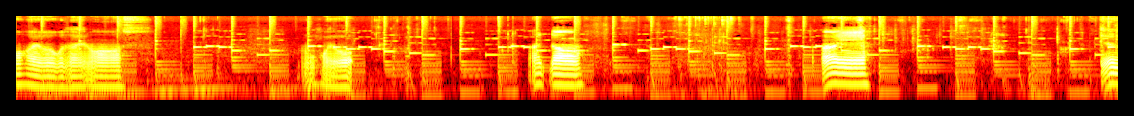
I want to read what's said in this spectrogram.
おはようございます。おはよう。あいたん。はい。いるね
